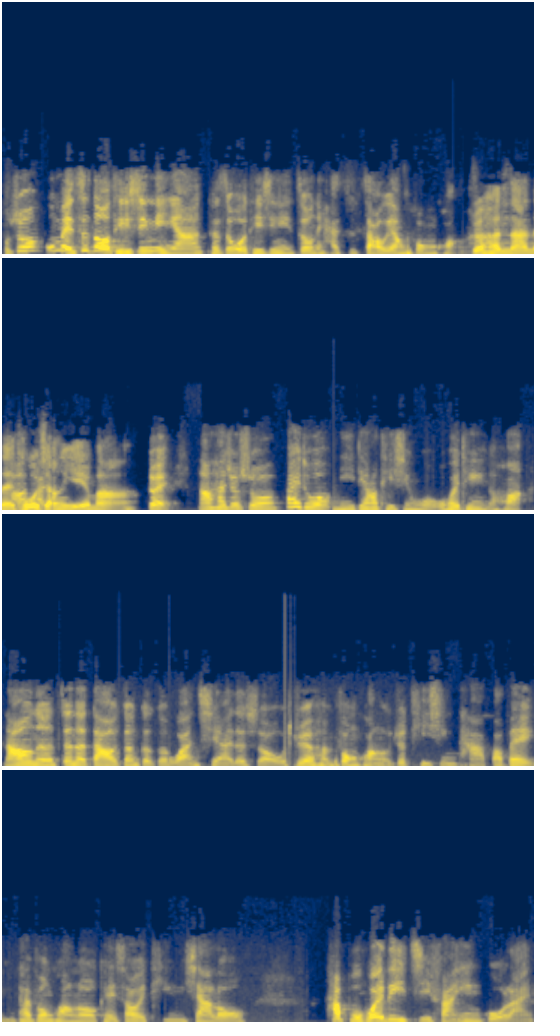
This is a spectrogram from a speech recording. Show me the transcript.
我说我每次都有提醒你啊，可是我提醒你之后，你还是照样疯狂啊，觉得很难呢，脱缰野马。对，然后他就说拜托你一定要提醒我，我会听你的话。然后呢，真的到跟哥哥玩起来的时候，我觉得很疯狂了，我就提醒他，宝贝，你太疯狂了，可以稍微停一下喽。他不会立即反应过来，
